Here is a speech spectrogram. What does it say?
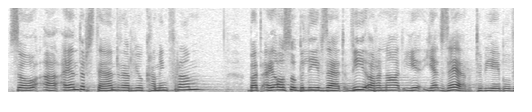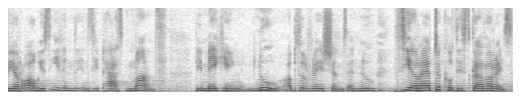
So uh, I understand where you're coming from, but I also believe that we are not yet there to be able, we are always, even in the past month, be making new observations and new theoretical discoveries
